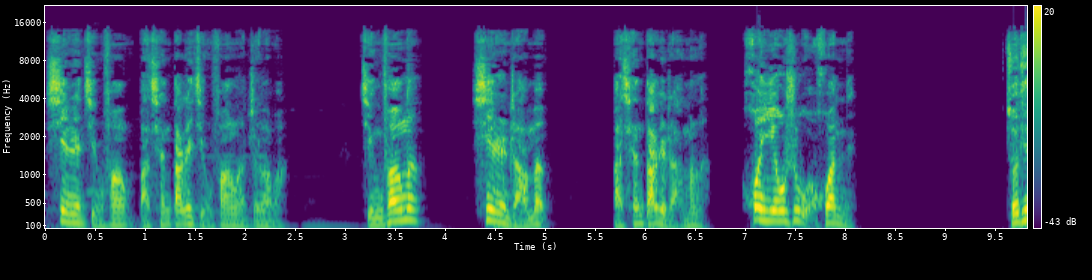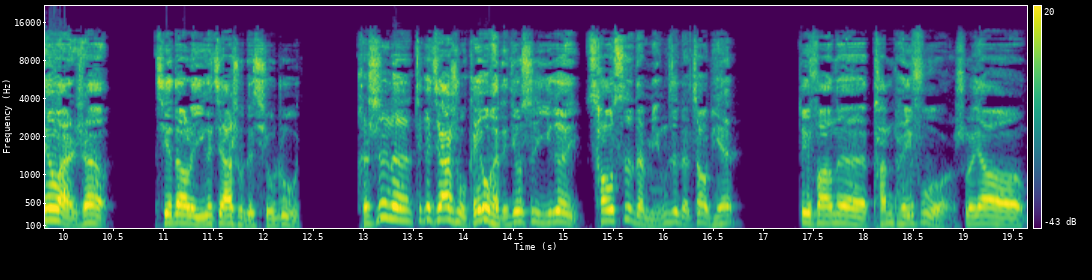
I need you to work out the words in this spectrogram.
信任警方，把钱打给警方了，知道吧？警方呢信任咱们，把钱打给咱们了。换优是我换的。昨天晚上接到了一个家属的求助，可是呢，这个家属给我的就是一个超市的名字的照片。对方呢谈赔付，说要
